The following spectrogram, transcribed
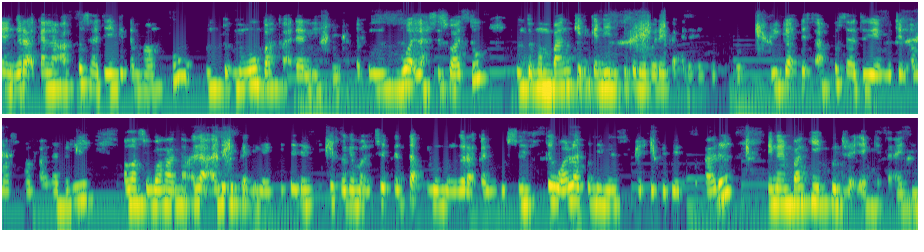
kan gerakkanlah apa sahaja yang kita mampu untuk mengubah keadaan itu. Ataupun buatlah sesuatu untuk membangkitkan diri kita daripada keadaan itu regardless apa sahaja yang mungkin Allah SWT beri Allah SWT ada dekat dengan kita dan kita sebagai manusia tetap perlu menggerakkan usaha kita walaupun dengan seperti-seperti perkara dengan bagi kudrat yang kita ada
